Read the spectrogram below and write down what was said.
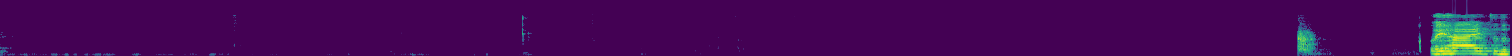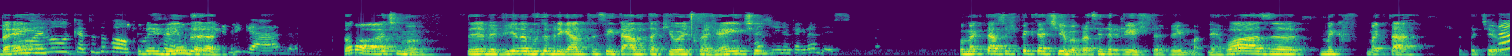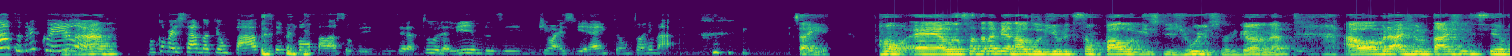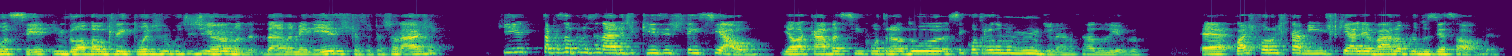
Oi, Rai, tudo bem? Oi, Luca, tudo bom? Bem-vinda. Obrigada. Tô ótimo. Seja bem-vinda, muito obrigado por ter aceitado estar aqui hoje com a gente. Imagina, eu que agradeço. Como é que tá a sua expectativa para essa entrevista? Veio nervosa? Como é que, como é que tá a expectativa? Não, tô tranquila. Preparada? Vamos conversar, bater um papo. Sempre bom falar sobre literatura, livros e o que mais vier, então tô animada. Isso aí. Bom, é lançada na Bienal do Livro de São Paulo, início de julho, se não me engano, né? A obra As Vantagens de Ser Você engloba os leitores no cotidiano da Ana Menezes, que é a sua personagem, que está passando por um cenário de crise existencial e ela acaba se encontrando, se encontrando no mundo, né, no final do livro. É, quais foram os caminhos que a levaram a produzir essa obra?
